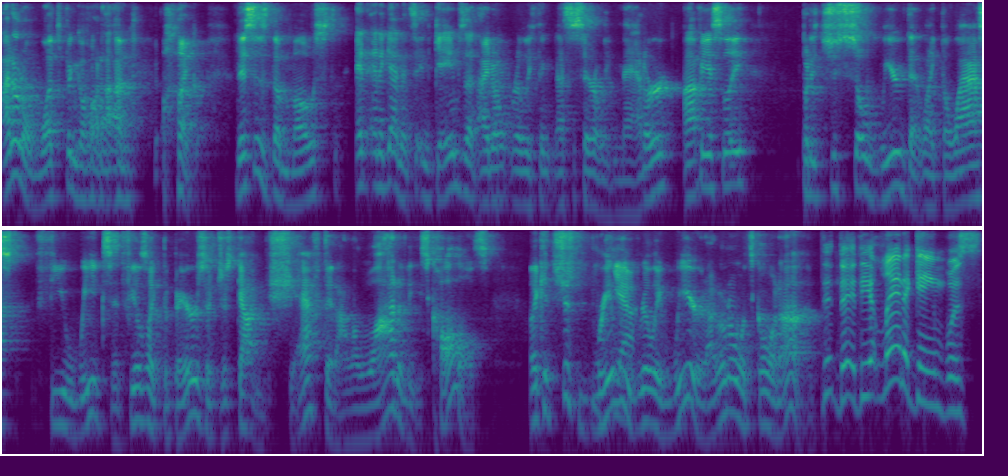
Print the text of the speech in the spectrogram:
I don't know what's been going on. Like this is the most, and, and again, it's in games that I don't really think necessarily matter, obviously, but it's just so weird that like the last few weeks, it feels like the Bears have just gotten shafted on a lot of these calls. Like it's just really, Yeah. really weird. I don't know what's going on. The the, the Atlanta game was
